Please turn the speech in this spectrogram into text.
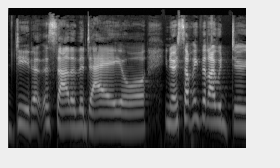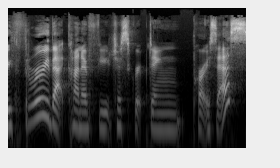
did at the start of the day or, you know, something that I would do through that kind of future scripting process.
